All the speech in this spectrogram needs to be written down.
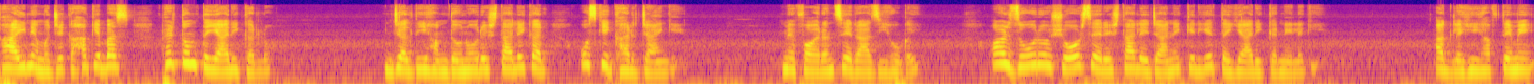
भाई ने मुझे कहा कि बस, फिर तुम तैयारी कर लो। जल्दी हम दोनों रिश्ता लेकर उसके घर जाएँगे। मैं फ़ौरन से राज़ी हो गई और ज़ोर और शोर से रिश्ता ले जाने के लिए तैयारी करने लगी। अगले ही हफ़्ते में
